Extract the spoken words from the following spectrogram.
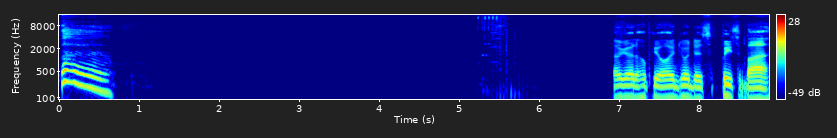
Whoa. Oh I hope you all enjoyed this. Peace, and bye.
